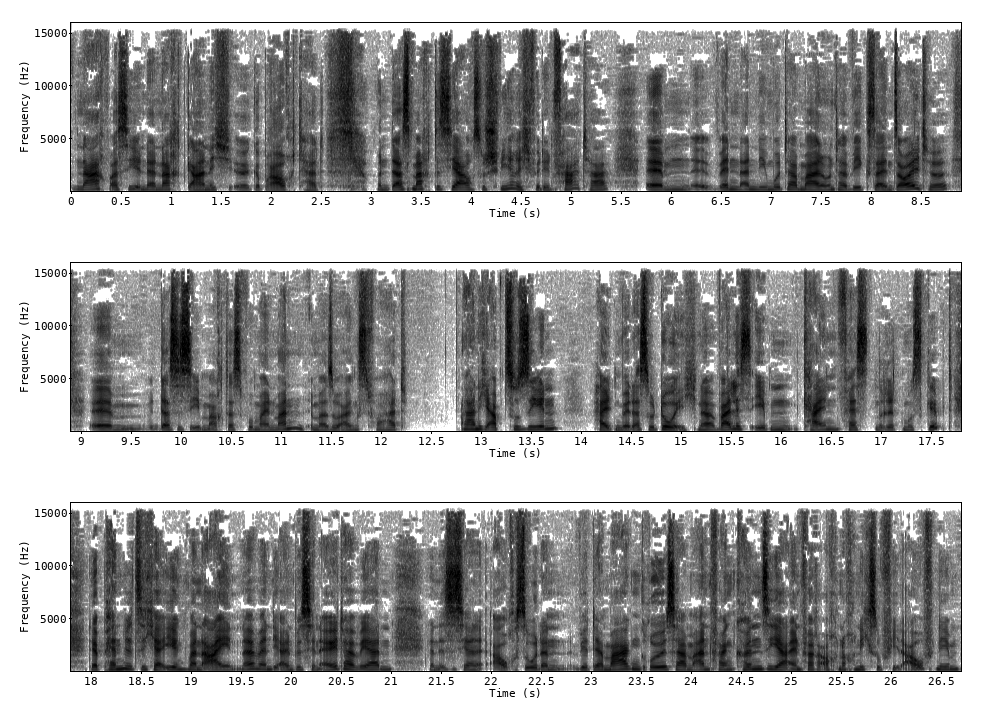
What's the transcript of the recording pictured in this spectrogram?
nach, was sie in der Nacht gar nicht äh, gebraucht hat. Und das macht es ja auch so schwierig für den Vater, ähm, wenn dann die Mutter mal unterwegs sein sollte. Ähm, das ist eben auch das, wo mein Mann immer so Angst vor hat, gar nicht abzusehen, halten wir das so durch, ne? weil es eben keinen festen Rhythmus gibt. Der pendelt sich ja irgendwann ein. Ne? Wenn die ein bisschen älter werden, dann ist es ja auch so, dann wird der Magen größer. Am Anfang können sie ja einfach auch noch nicht so viel aufnehmen.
